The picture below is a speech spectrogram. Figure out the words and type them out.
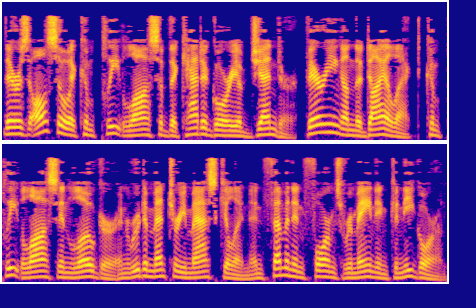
There is also a complete loss of the category of gender, varying on the dialect complete loss in Logar and rudimentary masculine and feminine forms remain in Kanigoram.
